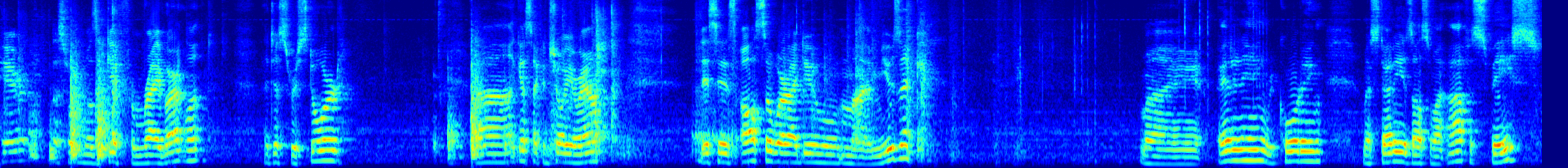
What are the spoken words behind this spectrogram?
Here, this one was a gift from Ray Bartlett. I just restored. Uh, I guess I can show you around. This is also where I do my music, my editing, recording, my study is also my office space.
